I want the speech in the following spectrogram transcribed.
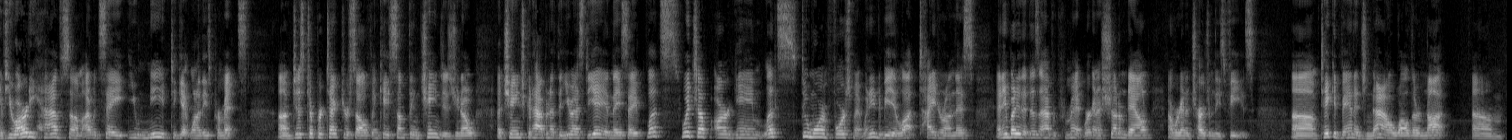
if you already have some, I would say you need to get one of these permits um, just to protect yourself in case something changes. You know, a change could happen at the USDA and they say, let's switch up our game, let's do more enforcement. We need to be a lot tighter on this. Anybody that doesn't have a permit, we're going to shut them down and we're going to charge them these fees. Um, take advantage now while they're not um,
